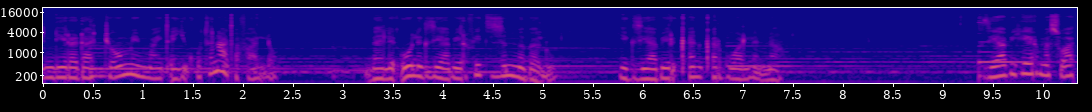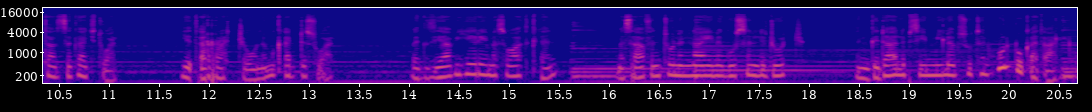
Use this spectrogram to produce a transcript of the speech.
እንዲረዳቸውም የማይጠይቁትን አጠፋለሁ። በልዑል እግዚአብሔር ፊት ዝም በሉ፣ የእግዚአብሔር ቀን ቀርቧልና። እግዚአብሔር መሥዋዕት አዘጋጅቷል፣ የጠራቸውንም ቀድሷል። በእግዚአብሔር የመሥዋዕት ቀን መሳፍንቱንና የንጉሥን ልጆች እንግዳ ልብስ የሚለብሱትን ሁሉ ቀጣለሁ።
